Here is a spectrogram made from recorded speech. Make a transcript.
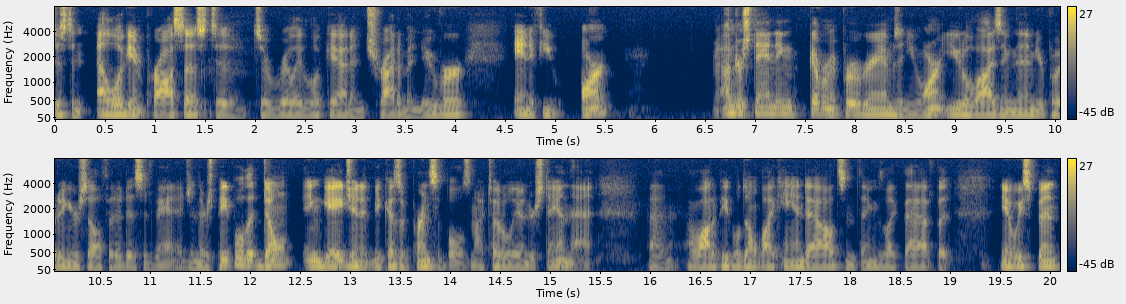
just an elegant process to to really look at and try to maneuver. And if you aren't understanding government programs and you aren't utilizing them you're putting yourself at a disadvantage. And there's people that don't engage in it because of principles and i totally understand that. Uh, a lot of people don't like handouts and things like that but you know we spent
